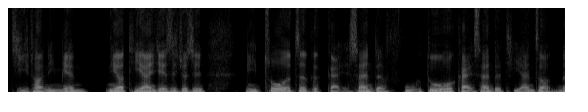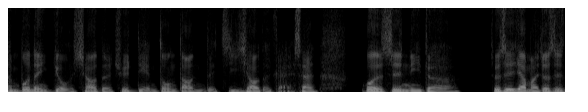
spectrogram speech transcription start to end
集团里面，你要提案一件事，就是你做这个改善的幅度或改善的提案之后，能不能有效的去联动到你的绩效的改善？或者是你的，就是要么就是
